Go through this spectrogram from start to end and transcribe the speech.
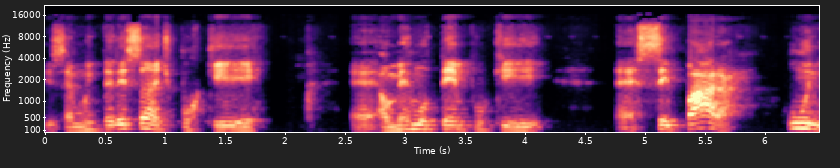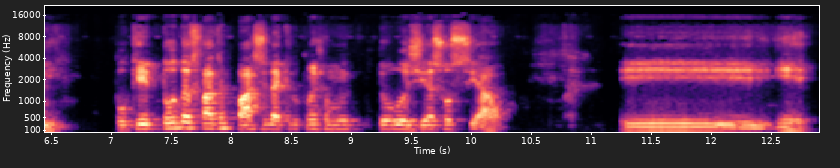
Isso é muito interessante, porque é, ao mesmo tempo que é, separa, une, porque todas fazem parte daquilo que nós chamamos de teologia social. E, e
